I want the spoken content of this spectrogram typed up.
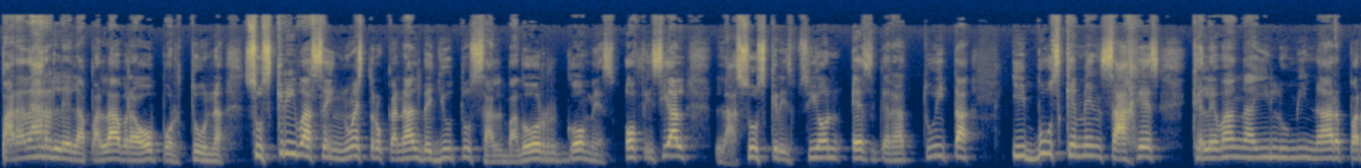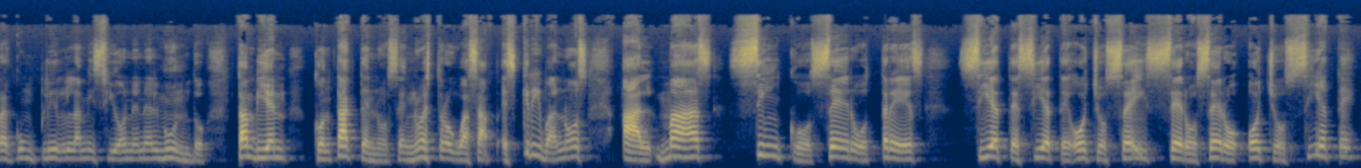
para darle la palabra oportuna. Suscríbase en nuestro canal de YouTube Salvador Gómez Oficial. La suscripción es gratuita y busque mensajes que le van a iluminar para cumplir la misión en el mundo. También contáctenos en nuestro WhatsApp. Escríbanos al más 503 77860087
